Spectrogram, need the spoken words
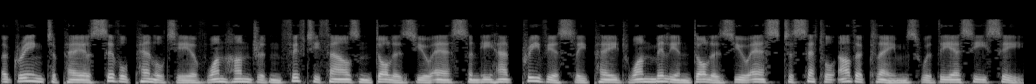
agreeing to pay a civil penalty of $150,000 US and he had previously paid $1 million US to settle other claims with the SEC.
